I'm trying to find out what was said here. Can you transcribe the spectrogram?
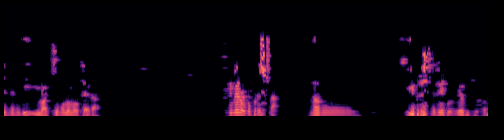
చెందినది ఈ వాక్యములలో తేడా. మీద ఒక ప్రశ్న. నన్ను ఈ ప్రశ్న రేపు రేపు చూద్దాం.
